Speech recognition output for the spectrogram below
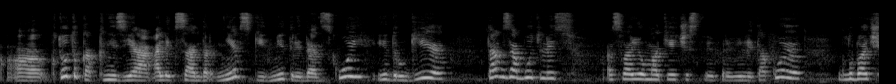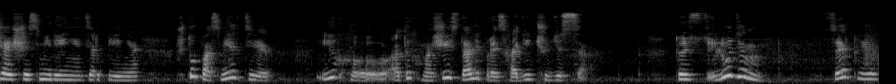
А, кто-то, как князья Александр Невский, Дмитрий Донской и другие, так заботились о своем отечестве, провели такое глубочайшее смирение и терпение, что по смерти их, э, от их мощей стали происходить чудеса. То есть людям церкви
